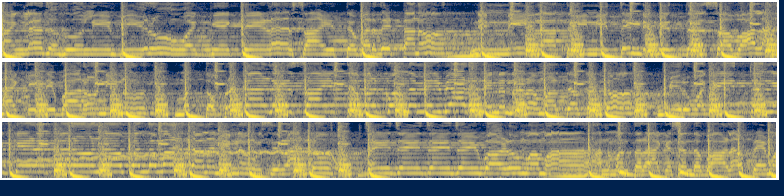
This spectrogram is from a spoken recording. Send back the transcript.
ನಂಗ್ಲದ ಹೋಲಿ ಬೀರು ಒಗ್ಗೆ ಕೇಳ ಸಾಹಿತ್ಯ ಬರ್ದಿಟ್ಟನೋ. ನಿನ್ನೆ ರಾತ್ರಿ ನೀ ತಿಂಡಿ ಬಿದ್ದ ಸವಾಲ ಹಾಕಿದಿ ಬಾರೋ ನೀನು. ಮತ್ತೊಬ್ರ ಕಾಣೆ ಸಾಹಿತ್ಯ ಬರ್ಕೊಂಡ ಮೇರಿ ಬೀರುವಾಗ ಇದ್ದಂಗ ಕೇಳ ಕರೋಣ, ಬಂದ ಮಾಡ್ತಾನ ನಿನ್ನ ಉಸಿರಾಟ. ಜೈ ಜೈ ಜೈ ಜೈ ಬಾಳು ಮಾಮ ಹನುಮಂತ ಸಂದ ಬಾಳ ಪ್ರೇಮ.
